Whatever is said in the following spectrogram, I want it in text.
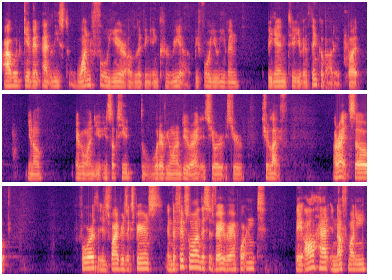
I would give it at least one full year of living in Korea before you even begin to even think about it. But you know, everyone, you, it's up to you. To whatever you want to do, right? It's your, it's your, it's your life. All right, so Fourth is five years experience. And the fifth one, this is very, very important. They all had enough money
